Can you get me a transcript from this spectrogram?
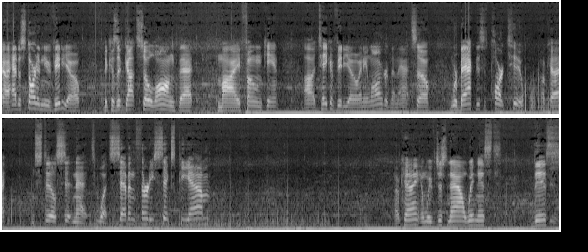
I had to start a new video because it got so long that my phone can't uh, take a video any longer than that. So we're back. This is part two. Okay, I'm still sitting at what 7:36 p.m. Okay, and we've just now witnessed this.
